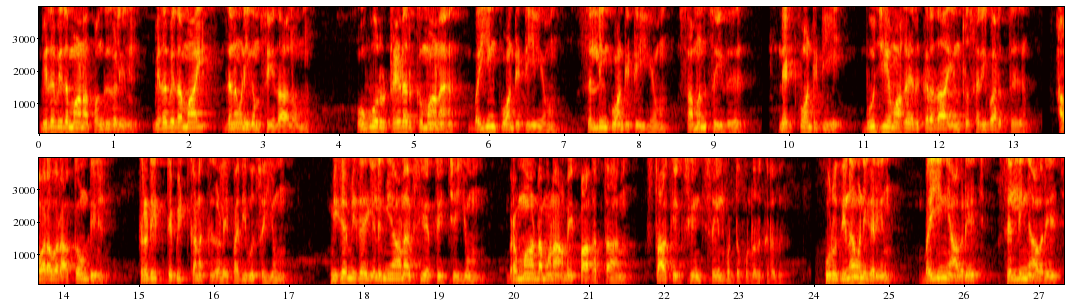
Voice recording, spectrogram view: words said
விதவிதமான பங்குகளில் விதவிதமாய் தினவணிகம் செய்தாலும் ஒவ்வொரு ட்ரேடருக்குமான பையிங் குவான்டிட்டியையும் செல்லிங் குவான்டிட்டியையும் சமன் செய்து நெட் குவான்டிட்டி பூஜ்ஜியமாக இருக்கிறதா என்று சரிபார்த்து அவரவர் அக்கவுண்டில் கிரெடிட் டெபிட் கணக்குகளை பதிவு செய்யும் மிக மிக எளிமையான விஷயத்தை செய்யும் பிரம்மாண்டமான அமைப்பாகத்தான் ஸ்டாக் எக்ஸ்சேஞ்ச் செயல்பட்டு கொண்டிருக்கிறது. ஒரு தின வணிகரின் பையிங் ஆவரேஜ் செல்லிங் ஆவரேஜ்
